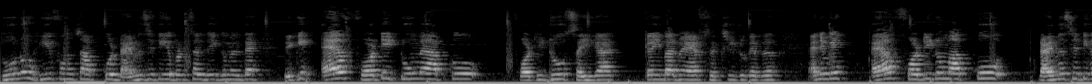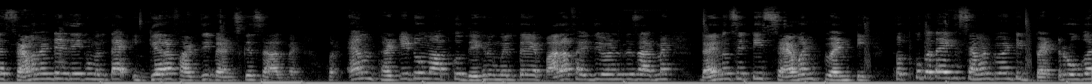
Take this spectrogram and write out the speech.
दोनों ही फोन्स आपको डायमेंसिटी के प्रोसेसर देखने को मिलता है। लेकिन F42 में आपको 42 सही है कई बार मैं F62 कहता हूँ। एनीवे F42 में आपको डायमेंसिटी का 700 देखने को मिलता है 11 5G बैंड्स के साथ में। और M32 में आपको देखने को मिलता है 12 5G बैंड्स के साथ में। डायमेंसिटी 720 तो आपको पता है कि 720 बेटर होगा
